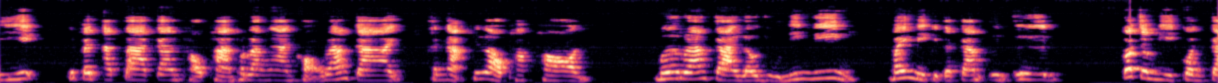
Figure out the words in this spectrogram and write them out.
นี้จะเป็นอัตราการเผาผลาญพลังงานของร่างกาย ขณะที่เราพักผ่อน เมื่อร่างกายเราอยู่นิ่ง ๆ ไม่มีกิจกรรมอื่น ๆ ก็จะมีกลไก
